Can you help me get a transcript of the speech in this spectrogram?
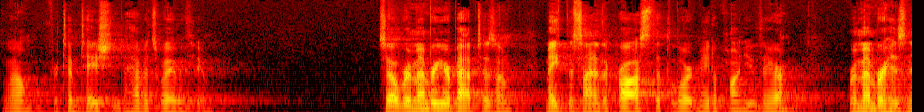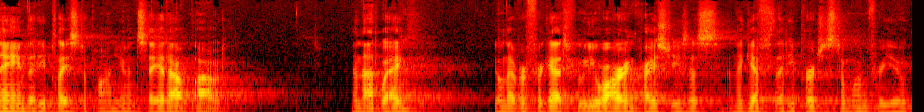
well, for temptation to have its way with you. So remember your baptism. Make the sign of the cross that the Lord made upon you there. Remember his name that he placed upon you and say it out loud. And that way, you'll never forget who you are in Christ Jesus and the gift that he purchased and won for you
